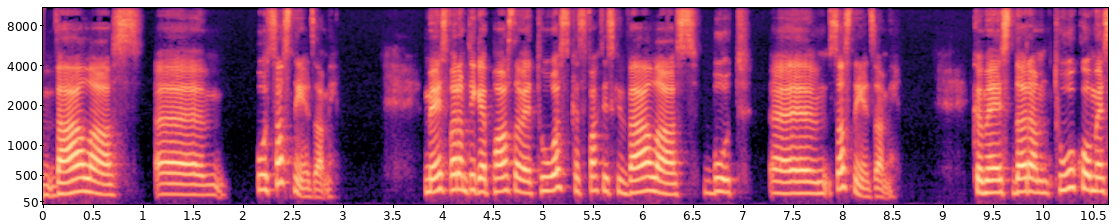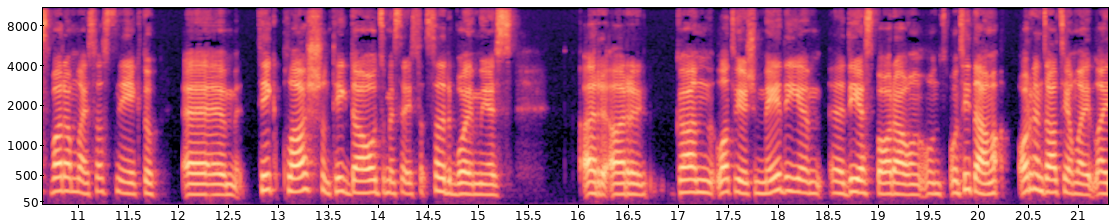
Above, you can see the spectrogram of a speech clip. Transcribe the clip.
vēlās um, būt sasniedzami. Mēs varam tikai pārstāvēt tos, kas faktiski vēlās būt um, sasniedzami. Ka mēs darām to, ko mēs varam, lai sasniegtu um, tik plašu un tik daudz. Mēs arī sadarbojamies uh, ar, ar gan latviešu mēdījiem, eh, diasporā un, un, un citām organizācijām, lai, lai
